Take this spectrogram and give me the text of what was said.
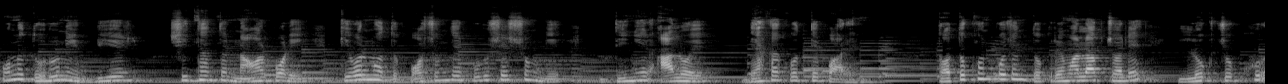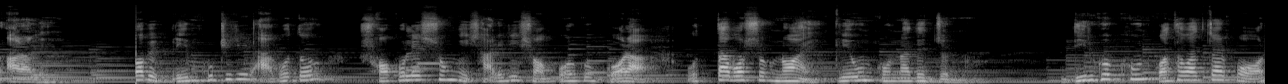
কোনো তরুণী বিয়ের সিদ্ধান্ত নেওয়ার পরে কেবলমাত্র পছন্দের পুরুষের সঙ্গে দিনের আলোয় দেখা করতে পারেন। ততক্ষণ পর্যন্ত প্রেমালাপ চলে, লোকচক্ষুর আড়ালে। তবে প্রেম কুঠিরের আগত সকলের সঙ্গে শারীরিক সম্পর্ক গড়া অত্যাবশ্যক নয় ক্রেউন কন্যাদের জন্য। দীর্ঘক্ষণ কথাবার্তার পর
